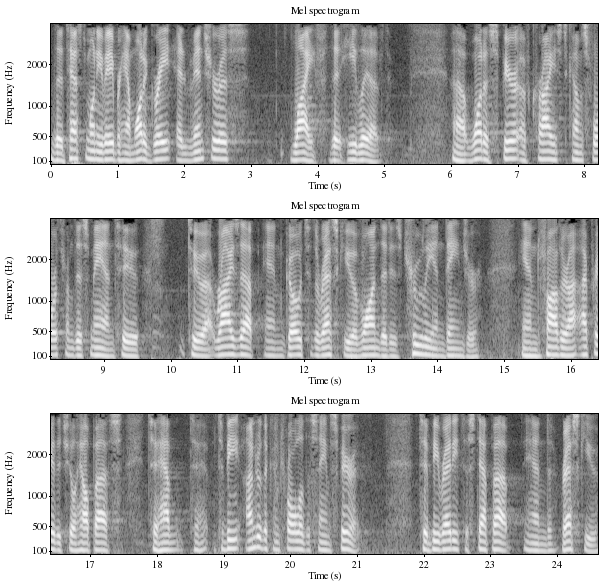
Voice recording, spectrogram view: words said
the testimony of Abraham. What a great adventurous life that he lived. Uh, what a spirit of Christ comes forth from this man to to uh, rise up and go to the rescue of one that is truly in danger. And Father, I, I pray that you'll help us to have to to be under the control of the same Spirit, to be ready to step up and rescue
